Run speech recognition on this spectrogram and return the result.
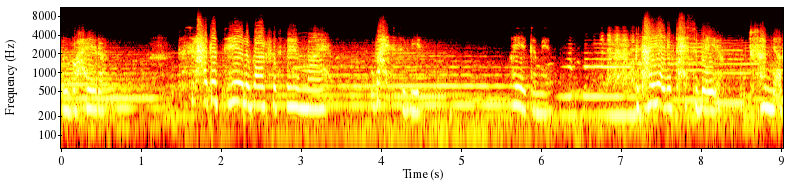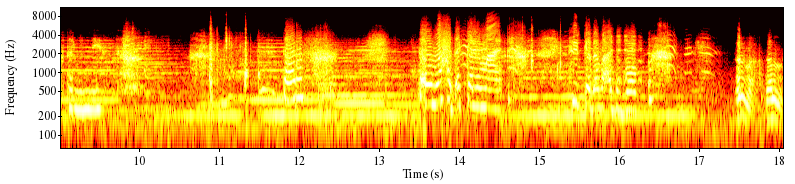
والبحيرة. بس الحاجات دي هي اللي بعرف أتفاهم معاها وبحس بيها. هي كمان. بتهيألي بتحس بيا وتفهمني أكتر من الناس. تعرف أول واحد أتكلم معاه كتير كده بعد بابا. سلمى سلمى.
